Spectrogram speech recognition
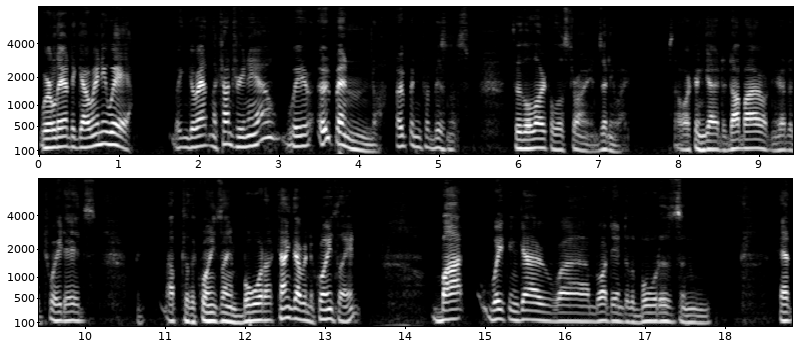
we're allowed to go anywhere. We can go out in the country now. We're open, open for business to the local Australians anyway. So I can go to Dubbo, I can go to Tweed Heads, up to the Queensland border. Can't go into Queensland, but we can go uh, right down to the borders and out,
